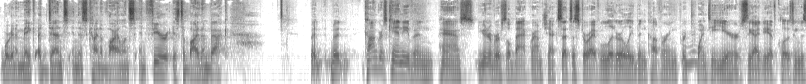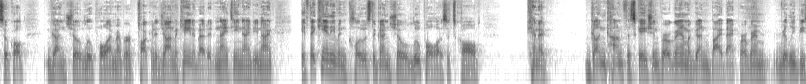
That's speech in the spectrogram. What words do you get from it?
we're going to make a dent in this kind of violence and fear is to buy them back. But, but Congress can't even pass universal background checks. That's a story I've literally been covering for mm-hmm. 20 years. The idea of closing the so-called gun show loophole. I remember talking to John McCain about it in 1999. If they can't even close the gun show loophole, as it's called, can a gun confiscation program, a gun buyback program, really be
